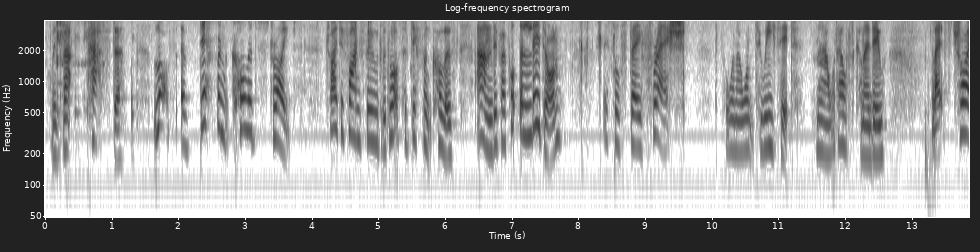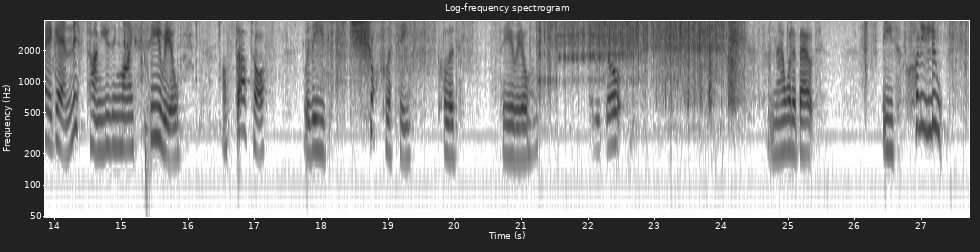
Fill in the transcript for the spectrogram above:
with that pasta. Lots of different coloured stripes. Try to find food with lots of different colours. And if I put the lid on, this will stay fresh for when I want to eat it. Now, what else can I do? Let's try again, this time using my cereal. I'll start off with these chocolatey coloured cereal. There we go. And now what about these honey loops?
